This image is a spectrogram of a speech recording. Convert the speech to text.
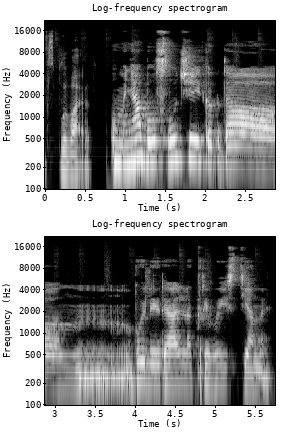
всплывают? У меня был случай, когда были реально кривые стены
